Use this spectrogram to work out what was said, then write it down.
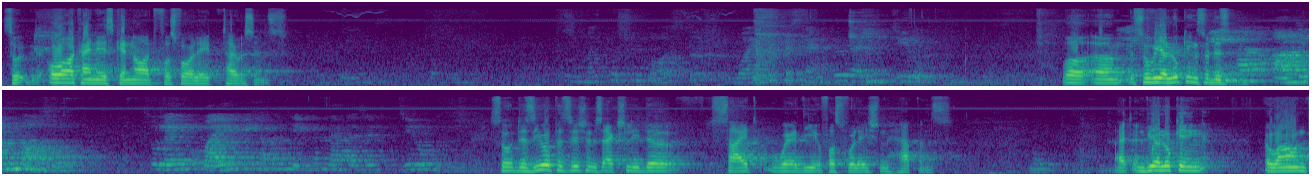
So Aurora kinase cannot phosphorylate tyrosines. My question was, why is the center at zero? Well, um, so we are looking, so this, We have also, so like why we haven't taken that as a zero position? so the zero position is actually the site where the phosphorylation happens. Right, and we are looking around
